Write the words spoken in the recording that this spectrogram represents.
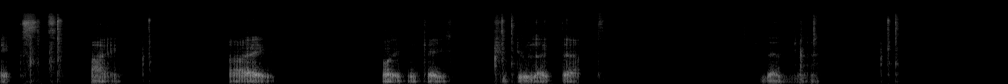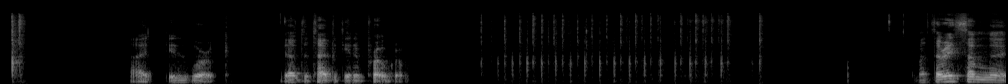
next, I, I, I think I should do like that then uh, it didn't work. You have to type it in a program. But there is some uh,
